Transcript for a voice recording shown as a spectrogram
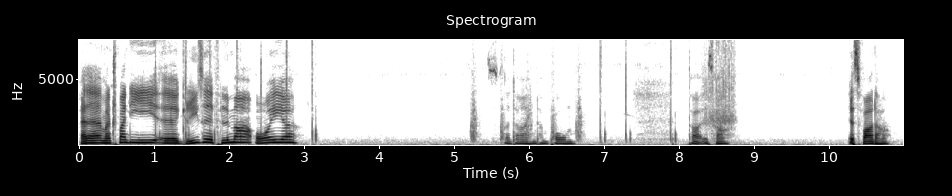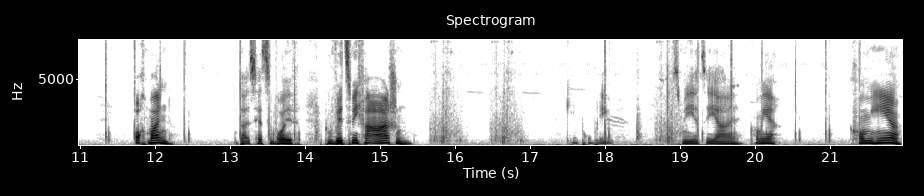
Äh, manchmal die äh, Griese, Flimmer, Eue. Ist er da hinterm Baum? Da ist er. Es war da. Och Mann. da ist jetzt ein Wolf. Du willst mich verarschen. Kein Problem. Ist mir jetzt egal. Komm her. Komm her.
